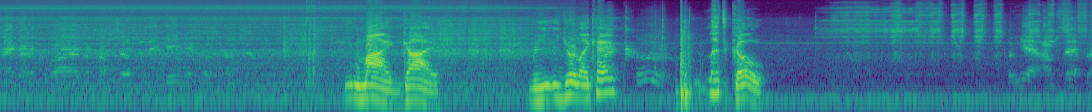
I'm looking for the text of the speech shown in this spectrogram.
I got a quad or top shelf, and they gave me a quad top shelf. My guy, you're like, hey. Let's go. But yeah, I'm set, bro.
